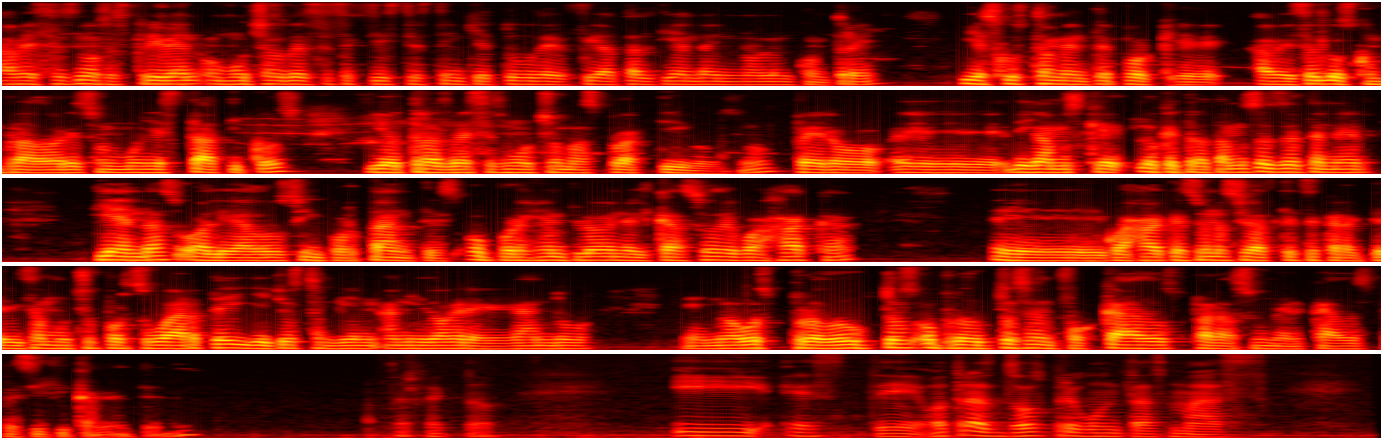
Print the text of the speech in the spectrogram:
a veces nos escriben o muchas veces existe esta inquietud de fui a tal tienda y no lo encontré. Y es justamente porque a veces los compradores son muy estáticos y otras veces mucho más proactivos, ¿no? Pero eh, digamos que lo que tratamos es de tener tiendas o aliados importantes. O por ejemplo, en el caso de Oaxaca, Eh, Oaxaca es una ciudad que se caracteriza mucho por su arte y ellos también han ido agregando eh, nuevos productos o productos enfocados para su mercado específicamente. Perfecto. Y este, otras dos preguntas más.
